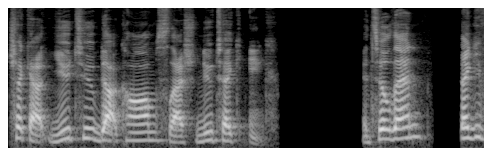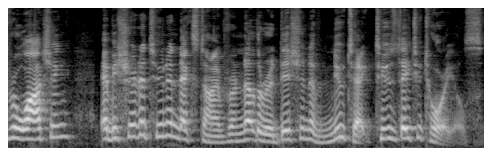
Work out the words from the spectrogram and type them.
check out youtube.com slash newtekinc. Until then, thank you for watching, and be sure to tune in next time for another edition of NewTek Tuesday Tutorials.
